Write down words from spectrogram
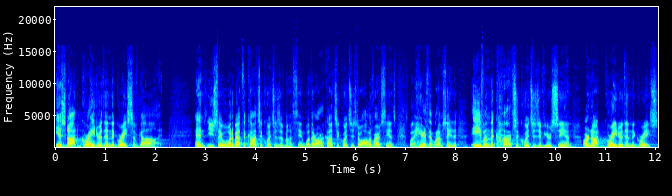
is not greater than the grace of God. And you say, well, what about the consequences of my sin? Well, there are consequences to all of our sins. But here's what I'm saying. Even the consequences of your sin are not greater than the grace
